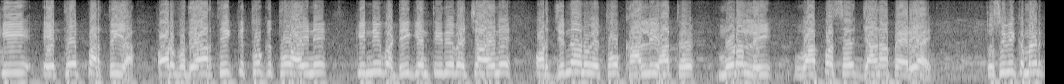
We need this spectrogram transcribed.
ਕਿ ਇੱਥੇ ਭਰਤੀ ਆ। ਔਰ ਵਿਦਿਆਰਥੀ ਕਿੱਥੋਂ ਕਿੱਥੋਂ ਆਏ ਨੇ, ਕਿੰਨੀ ਵੱਡੀ ਗਿਣਤੀ ਦੇ ਵਿੱਚ ਆਏ ਨੇ, ਔਰ ਜਿਨ੍ਹਾਂ ਨੂੰ ਇੱਥੋਂ ਖਾਲੀ ਹੱਥ ਮੋੜਨ ਲਈ ਵਾਪਸ ਜਾਣਾ ਪੈ ਰਿਹਾ ਹੈ। ਤੁਸੀਂ ਵੀ ਕਮੈਂਟ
